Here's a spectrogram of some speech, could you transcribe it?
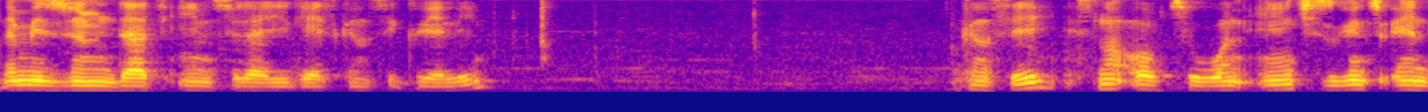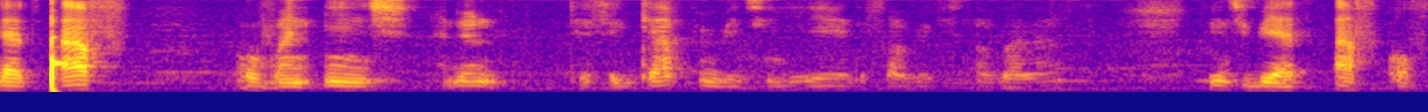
Let me zoom that in so that you guys can see clearly. You can see it's not up to one inch. It's going to end at half of an inch. And then there's a gap in between here. The fabric is not balanced. It's going to be at half of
